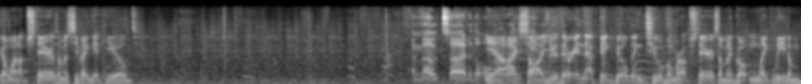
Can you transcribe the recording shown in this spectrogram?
going upstairs. I'm gonna see if I can get healed. I'm outside of the whole. Yeah, I saw came you. They're in that big building. Two of them are upstairs. I'm gonna go up and like lead them.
